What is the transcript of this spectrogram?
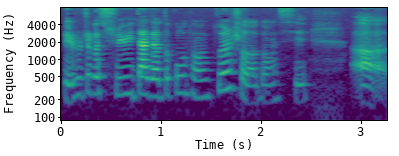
比如说这个区域大家都共同遵守的东西，呃，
